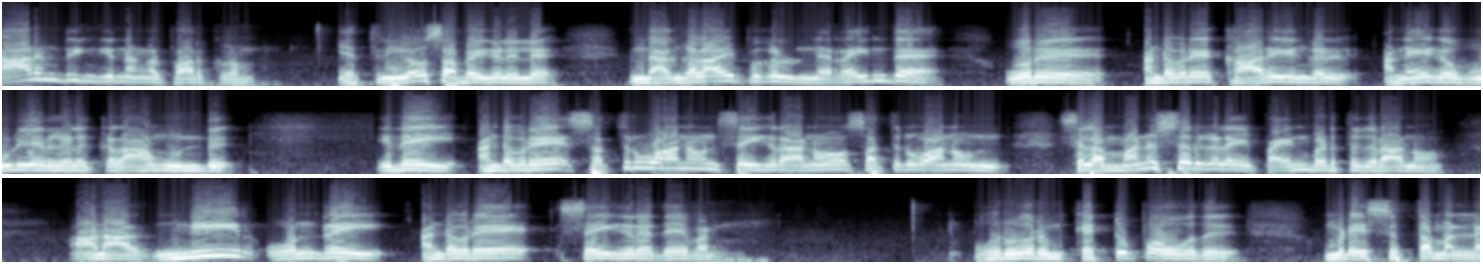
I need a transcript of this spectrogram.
யார் என்று இங்கே நாங்கள் பார்க்கிறோம். எத்தனையோ சபைகளிலே இந்த அங்கலாய்ப்புகள் நிறைந்த ஒரு அண்டவரே காரியங்கள் அநேக ஊழியர்களுக்கெல்லாம் உண்டு. இதை அண்டவரே சத்ருவானவன் செய்கிறானோ சத்ருவானவன் சில மனுஷர்களை பயன்படுத்துகிறானோ ஆனால் நீர் ஒன்றை அண்டவரே செய்கிற தேவன். ஒருவரும் கெட்டு போவது உம்முடைய சித்தம் அல்ல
